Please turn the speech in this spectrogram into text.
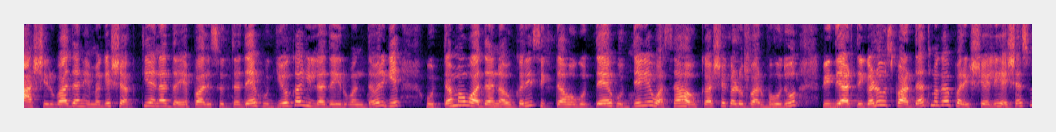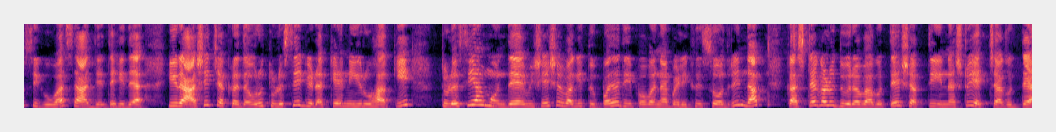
ಆಶೀರ್ವಾದ ನಿಮಗೆ ಶಕ್ತಿಯನ್ನು ದಯಪಾಲಿಸುತ್ತದೆ. ಉದ್ಯೋಗ ಇಲ್ಲದೆ ಇರುವಂತವರಿಗೆ ಉತ್ತಮವಾದ ನೌಕರಿ ಸಿಗ್ತಾ ಹೋಗುತ್ತೆ. ಹುದ್ದೆಗೆ ಹೊಸ ಅವಕಾಶಗಳು ಬರಬಹುದು. ವಿದ್ಯಾರ್ಥಿಗಳು ಸ್ಪರ್ಧಾತ್ಮಕ ಪರೀಕ್ಷೆಯಲ್ಲಿ ಯಶಸ್ಸು ಸಿಗುವ ಸಾಧ್ಯತೆ ಇದೆ. ಈ ರಾಶಿ ಚಕ್ರದವರು ತುಳಸಿ ಗಿಡಕ್ಕೆ ನೀರು ಹಾಕಿ, ತುಳಸಿಯ ಮುಂದೆ ವಿಶೇಷವಾಗಿ ತುಪ್ಪದ ದೀಪವನ್ನು ಬೆಳಗಿಸೋದ್ರಿಂದ ಕಷ್ಟಗಳು ದೂರವಾಗುತ್ತೆ, ಶಕ್ತಿ ಇನ್ನಷ್ಟು ಹೆಚ್ಚಾಗುತ್ತೆ.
